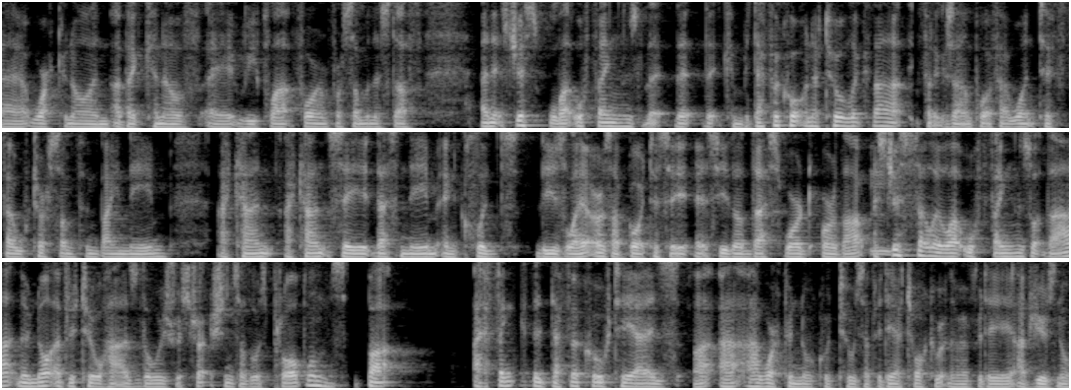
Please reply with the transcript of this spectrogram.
uh, working on a big kind of uh, replatform for some of the stuff. And it's just little things that, that, that can be difficult on a tool like that. For example, if I want to filter something by name, I can't I can't say this name includes these letters. I've got to say it's either this word or that. It's mm. just silly little things like that. Now not every tool has those restrictions or those problems, but I think the difficulty is I, I work in no code tools every day. I talk about them every day. I've used no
